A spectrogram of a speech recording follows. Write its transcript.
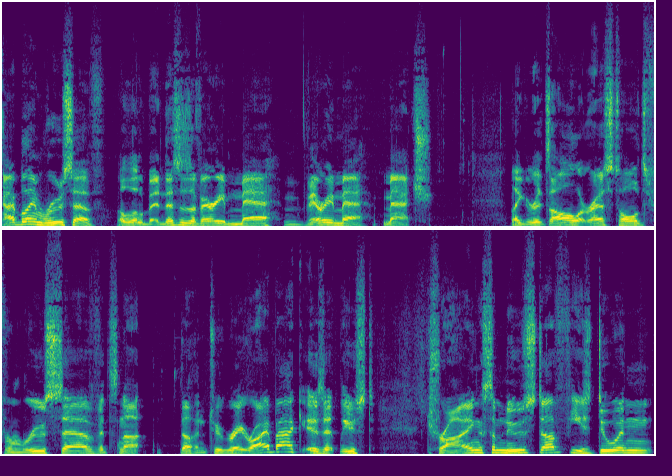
I blame Rusev a little bit. This is a very meh, very meh match. Like it's all rest holds from Rusev. It's not nothing too great. Ryback is at least trying some new stuff. He's doing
